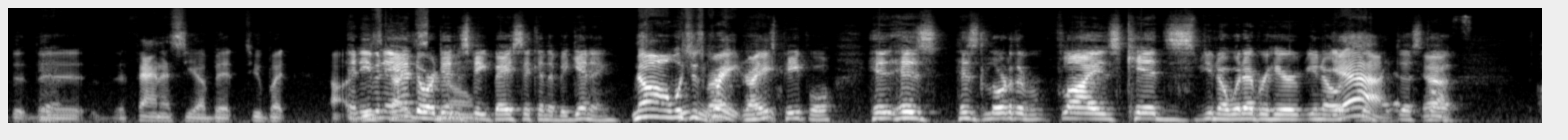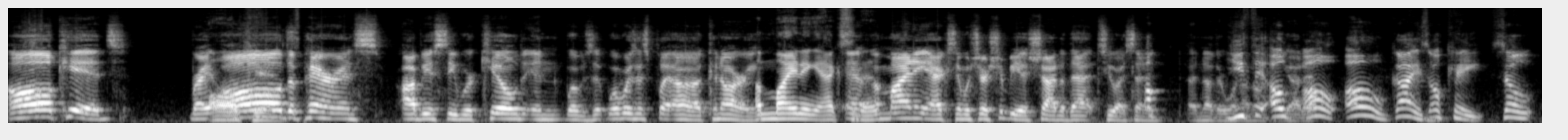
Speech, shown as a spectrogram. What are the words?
the the, the fantasy a bit too but uh, and even guys Andor didn't speak basic in the beginning. no which is great His right people, his his his Lord of the Flies kids, you know, whatever here, you know, Yeah, the- just, yeah. uh, all kids, right? All All, the parents obviously were killed in what was it? What was this play? Uh, Kenari. A mining And accident. a mining accident, which there should be a shot of that too. I sent Oh, another one. you think oh you oh oh guys okay so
